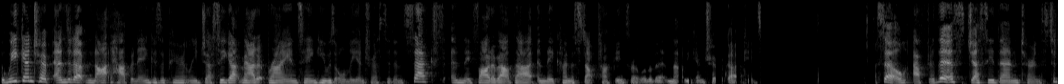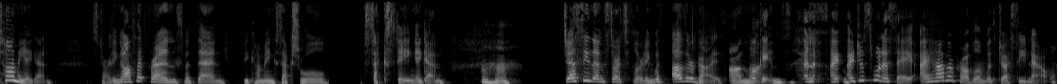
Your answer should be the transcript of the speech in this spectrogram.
The weekend trip ended up not happening because apparently Jesse got mad at Brian saying he was only interested in sex, and they fought about that and they kind of stopped talking for a little bit, and that weekend trip got canceled. So after this, Jesse then turns to Tommy again, starting off at friends, but then becoming sexual sexting again. Mhm. Jesse then starts flirting with other guys online. Okay. And I, I just want to say, I have a problem with Jesse now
